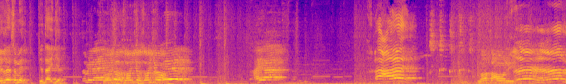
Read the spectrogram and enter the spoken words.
એટલે સમીર જે દાઈ ગયા. સમીર લાયા જોજો, જોજો, જોજો. આયા. આ, ન નહીં એ, એ.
